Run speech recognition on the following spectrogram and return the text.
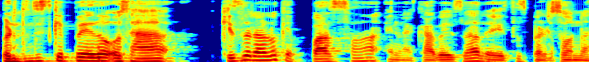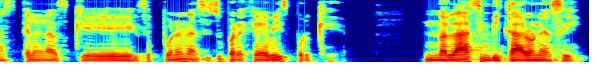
Pero entonces, ¿qué pedo? O sea, ¿Qué será lo que pasa en la cabeza de estas personas en las que se ponen así súper heavy porque no las invitaron así?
